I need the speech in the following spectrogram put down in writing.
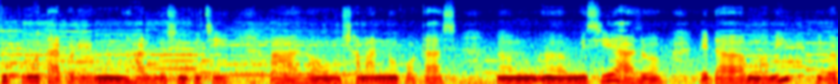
টুকরো তারপরে উম, হাড়গুঁড়ো শিংকুচি আর সামান্য পটাশ মিশিয়ে আর এটা আমি এবার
